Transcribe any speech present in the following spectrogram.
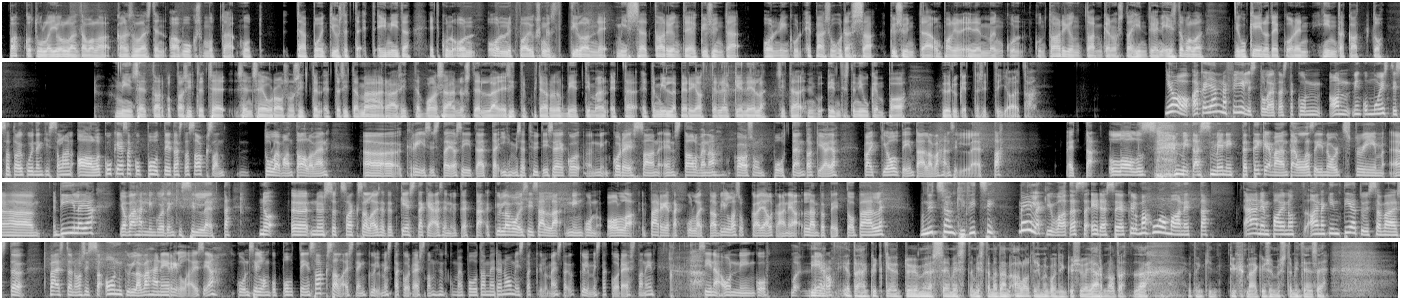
pakko tulla jollain tavalla kansalaisten avuksi, mutta, mutta tämä pointti just, että, että ei niitä, että kun on, on nyt vain yksinkertaisesti tilanne, missä tarjonta ja kysyntä on niin kuin epäsuhdassa, kysyntää on paljon enemmän kuin, kuin tarjontaa, mikä nostaa hintoja, niin ei se tavallaan niin kuin keinotekoinen hintakatto, niin se tarkoittaa sitten, että se, sen seuraus on sitten, että sitä määrää sitten vaan säännöstellään ja sitten pitää ruveta miettimään, että, että millä periaatteella ja kenellä sitä niin kuin entistä niukempaa hyödykettä sitten jaetaan. Joo, aika jännä fiilis tulee tästä, kun on niin kuin muistissa toi kuitenkin sellainen alkukesä, kun puhuttiin tästä Saksan tulevan talven kriisistä ja siitä, että ihmiset hytisee niin kodeissaan ensi talvena kaasun puutteen takia. Ja kaikki oltiin täällä vähän silleen, että että lols, mitäs menitte tekemään tällaisia Nord Stream-diilejä ja vähän niin kuin jotenkin silleen, että no nössöt saksalaiset, että kestäkää se nyt, että kyllä voi sisällä niin kuin olla pärjätä, kun laittaa villasukkaa jalkaan ja lämpöpeittoa päälle. Mutta nyt se onkin vitsi, meilläkin vaan tässä edessä. Ja kyllä mä huomaan, että – äänenpainot ainakin tietyissä väestö, väestön osissa on kyllä vähän erilaisia kuin silloin, kun puhuttiin saksalaisten kylmistä kodeista, mutta nyt kun me puhutaan meidän omista kylmistä, kylmistä kodeista, niin siinä on niin kuin niin, ero. Ja, ja tähän kytkeytyy myös se, mistä, mistä mä tämän aloitin. Mä koitin kysyä Jarnolta tätä jotenkin tyhmää kysymystä, miten se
